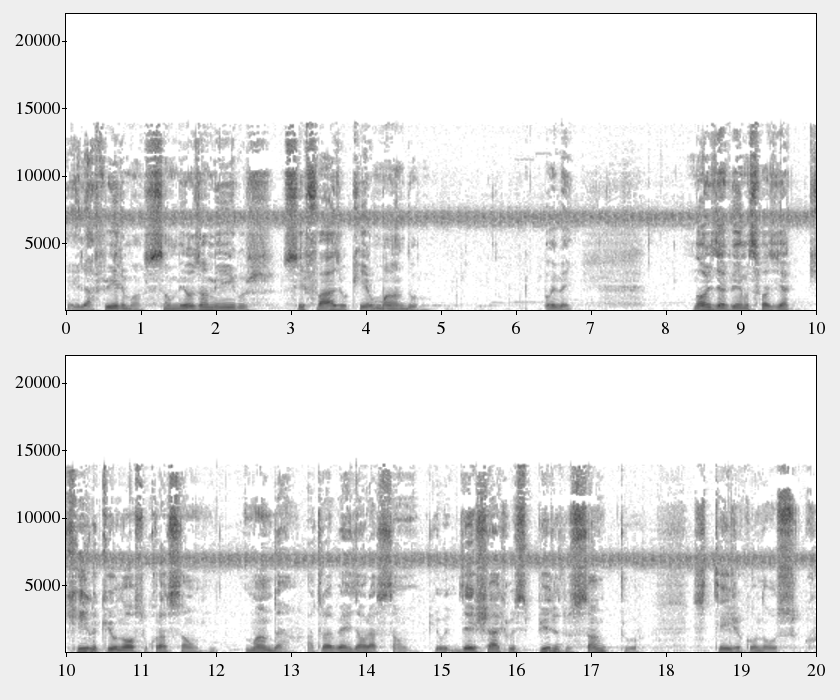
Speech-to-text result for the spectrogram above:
Ele afirma: são meus amigos, se faz o que eu mando. Pois bem, nós devemos fazer aquilo que o nosso coração manda através da oração, deixar que o Espírito Santo esteja conosco.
